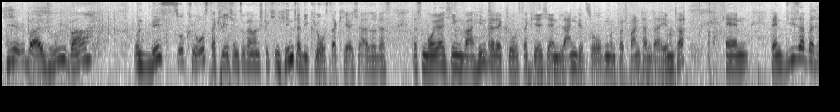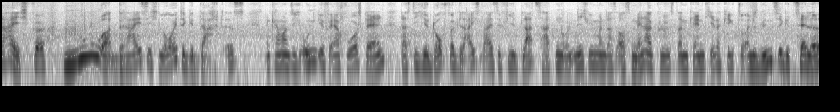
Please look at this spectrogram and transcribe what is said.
hier überall drüber und bis zur Klosterkirche und sogar noch ein Stückchen hinter die Klosterkirche. Also das, das Mäuerchen war hinter der Klosterkirche entlang gezogen und verschwand dann dahinter. Ähm, wenn dieser Bereich für nur 30 Leute gedacht ist, dann kann man sich ungefähr vorstellen, dass die hier doch vergleichsweise viel Platz hatten und nicht, wie man das aus Männerklöstern kennt. Jeder kriegt so eine winzige Zelle,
